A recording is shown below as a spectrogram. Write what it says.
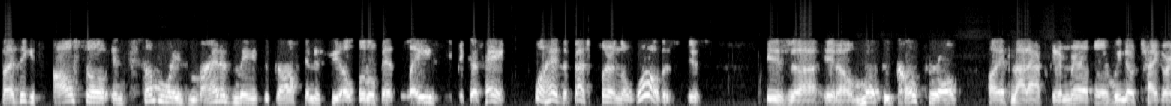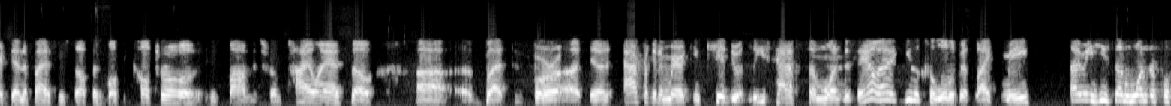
But I think it's also, in some ways, might have made the golf industry a little bit lazy because, hey, well, hey, the best player in the world is is is uh, you know multicultural, uh, if not African American. And we know Tiger identifies himself as multicultural. His mom is from Thailand, so. Uh, but for uh, an African American kid to at least have someone to say, "Oh, he looks a little bit like me," I mean, he's done wonderful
